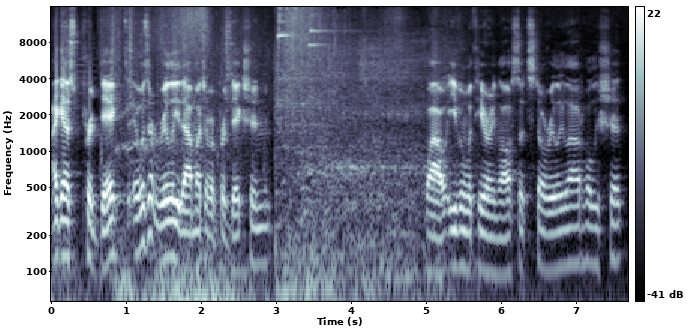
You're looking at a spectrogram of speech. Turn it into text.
I guess, predict. It wasn't really that much of a prediction. Wow, even with hearing loss, it's still really loud. Holy shit.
